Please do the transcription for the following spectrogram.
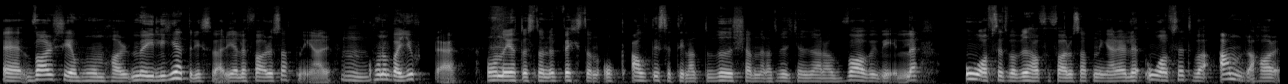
Eh, vare sig om hon har möjligheter i Sverige eller förutsättningar. Mm. Hon har bara gjort det. Och hon har gett oss den uppväxten och alltid sett till att vi känner att vi kan göra vad vi vill. Oavsett vad vi har för förutsättningar eller oavsett vad andra har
